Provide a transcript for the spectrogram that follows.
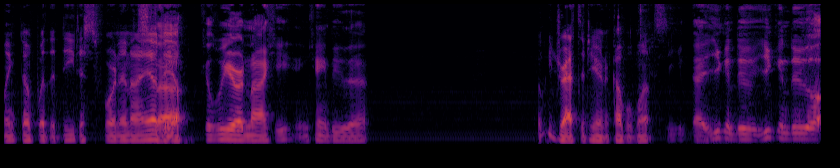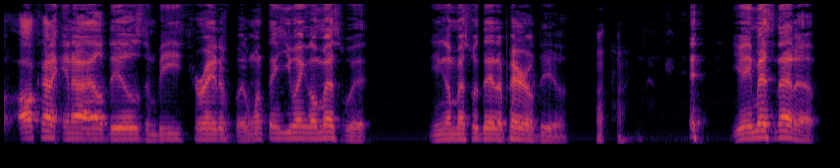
linked up with Adidas for an NIL deal. Because we are Nike and can't do that. He'll be drafted here in a couple months. You, uh, you can do you can do all kind of NIL deals and be creative, but one thing you ain't gonna mess with, you ain't gonna mess with that apparel deal. you ain't messing that up.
